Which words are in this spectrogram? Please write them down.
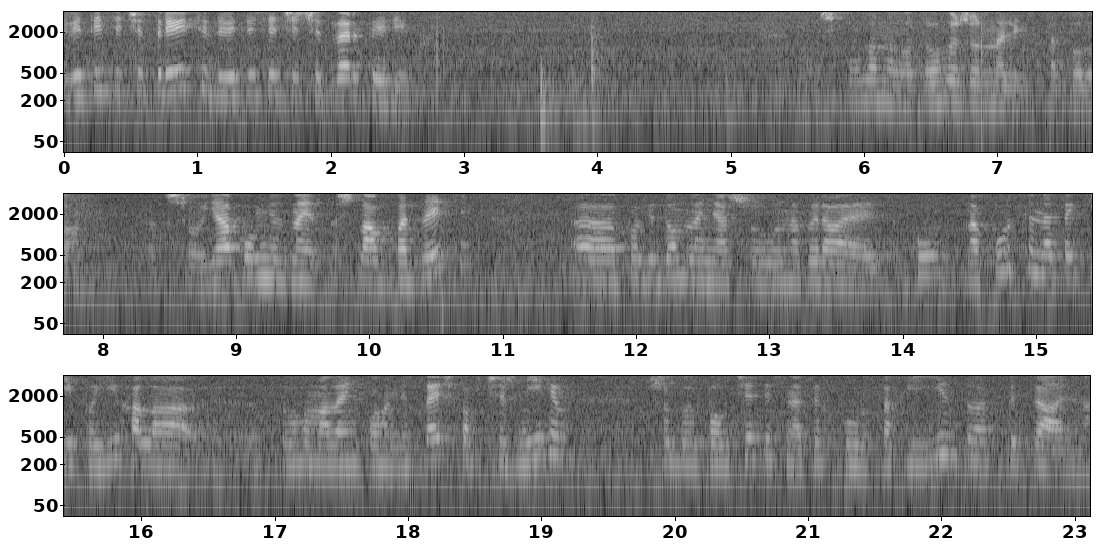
2003-2004 рік. Школа молодого журналіста була. Так що я пам'ятаю, знайшла в газеті е, повідомлення, що набирає на курси на такі. Поїхала з свого маленького містечка в Чернігів, щоб повчитись на тих курсах. І їздила спеціально.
